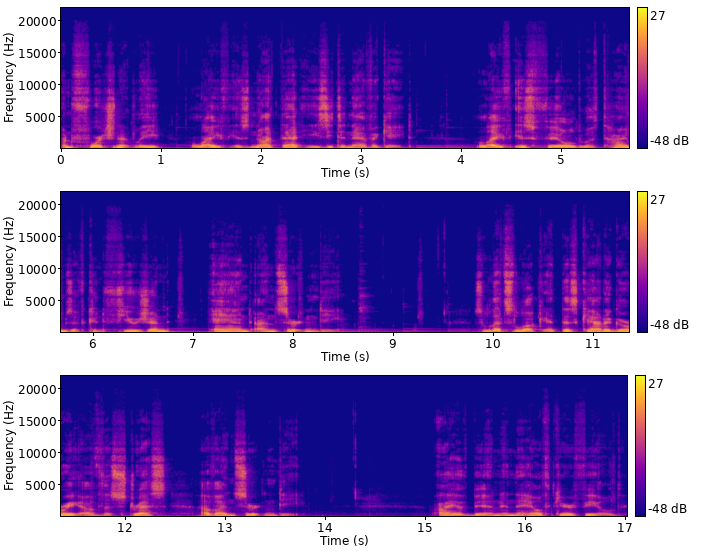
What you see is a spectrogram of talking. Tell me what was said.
Unfortunately, life is not that easy to navigate. Life is filled with times of confusion and uncertainty. So let's look at this category of the stress of uncertainty. I have been in the healthcare field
